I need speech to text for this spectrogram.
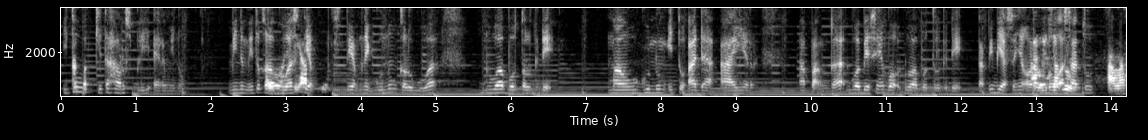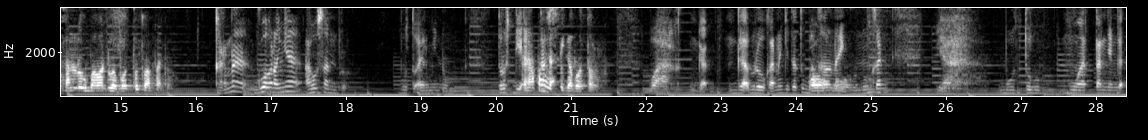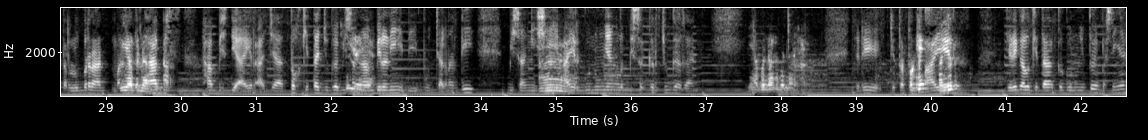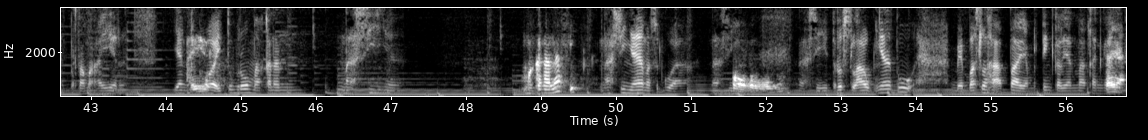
itu Apa? kita harus beli air minum. Minum itu kalau Oh, gua siap. setiap setiap naik gunung kalau gua dua botol gede. Mau gunung itu ada air apa enggak, gua biasanya bawa dua botol gede. Tapi biasanya orang Alasan bawa lu? satu Alasan lu bawa dua botol tuh apa tuh? Karena gua orangnya ausan bro, butuh air minum. Terus di Kenapa atas nggak tiga botol? Wah, enggak enggak bro, karena kita tuh bakal Oh. naik gunung kan ya butuh muatan yang enggak terlalu berat. Masa Iya, kita benar, habis habis di air aja. Toh kita juga bisa iya. ngambil nih di puncak nanti bisa ngisi Hmm. air gunung yang lebih seger juga kan. Ya benar-benar. Jadi kita perlu Oke, air. Jadi kalau kita ke gunung itu yang pastinya pertama air. Yang Air. kedua itu bro makanan nasinya. Makanan nasi. Nasinya maksud gua. Nasi. Oh, nasi terus lauknya tuh ah, bebas lah apa yang penting kalian makan kan kayak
